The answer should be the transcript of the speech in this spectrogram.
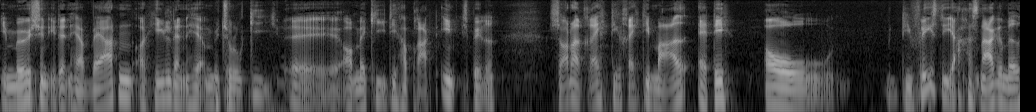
immersion i den her verden, og hele den her mytologi øh, og magi, de har bragt ind i spillet, så er der rigtig, rigtig meget af det. Og de fleste, jeg har snakket med,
